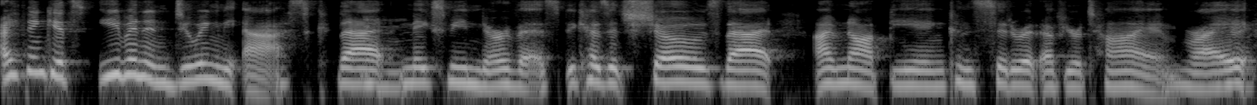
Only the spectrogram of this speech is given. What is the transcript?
I think it's even in doing the ask that mm-hmm. makes me nervous because it shows that I'm not being considerate of your time, mm-hmm. right?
